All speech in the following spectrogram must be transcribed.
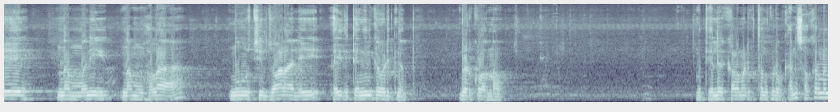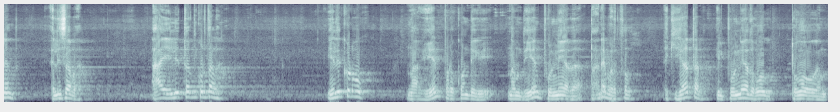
ಏ ನಮ್ಮ ಮನೆ ನಮ್ಮ ಹೊಲ ನೂರು ಚೀಲ ಜೋಳ ಅಲ್ಲಿ ಐದು ತೆಂಗಿನಕಾಯಿ ಹೊಡಿತೀನಿ ಅಂತ ಬೇಡ್ಕೊಳ್ಳೋದು ನಾವು. ಮತ್ತು ಎಲ್ಲಿ ಕಾಳು ಮಾಡಿ ತಂದು ಕೊಡ್ಬೇಕಾನ ಸೌಕರ್ ಮನೆ ಅಂತ. ಎಲ್ಲಿ ಸಾಬ ಆ, ಎಲ್ಲಿ ತಂದು ಕೊಡ್ತಾಳೆ? ಎಲ್ಲಿ ಕೊಡ್ಬೇಕು? ನಾವೇನು ಪಡ್ಕೊಂಡೀವಿ ನಮ್ದು ಏನು ಪುಣ್ಯ ಅದ, ತಾನೇ ಬರ್ತದೆ. ಆಕೆ ಹೇಳ್ತಾಳೆ, ಇಲ್ಲಿ ಪುಣ್ಯ ಅದು, ಹೋಗು, ತಗೋ ಹೋಗಂತ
